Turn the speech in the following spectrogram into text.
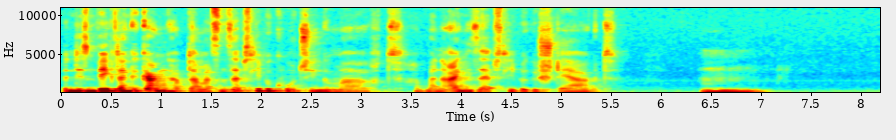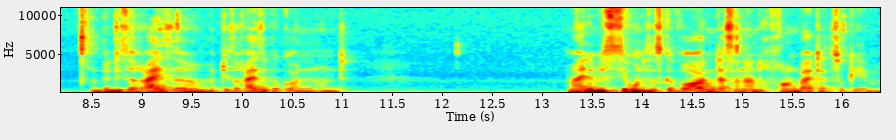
bin diesen Weg dann gegangen, habe damals ein Selbstliebe-Coaching gemacht, habe meine eigene Selbstliebe gestärkt mm. und bin diese Reise, habe diese Reise begonnen und meine Mission ist es geworden, das an andere Frauen weiterzugeben,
